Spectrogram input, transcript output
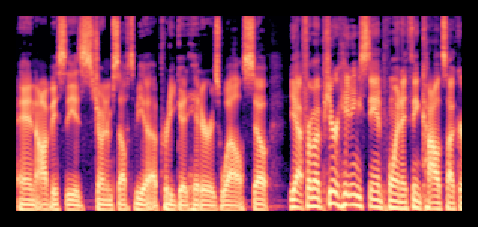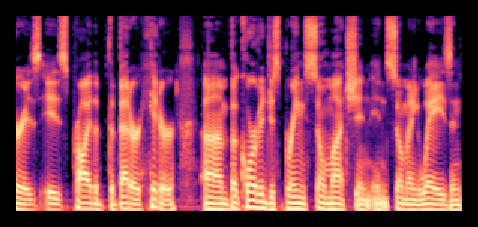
and obviously has shown himself to be a, a pretty good hitter as well. So yeah, from a pure hitting standpoint, I think Kyle Tucker is is probably the, the better hitter. Um, but Corbin just brings so much in in so many ways, and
